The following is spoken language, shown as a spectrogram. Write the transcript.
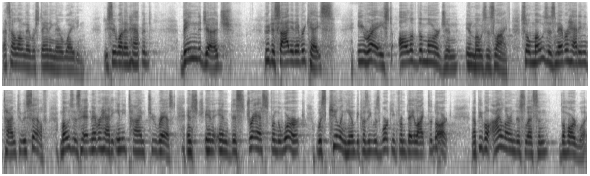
That's how long they were standing there waiting. Do you see what had happened? Being the judge who decided every case, erased all of the margin in Moses' life. So Moses never had any time to himself. Moses had never had any time to rest. And, and, and this stress from the work was killing him because he was working from daylight to dark. Now, people, I learned this lesson the hard way.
